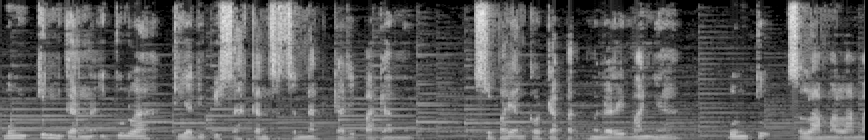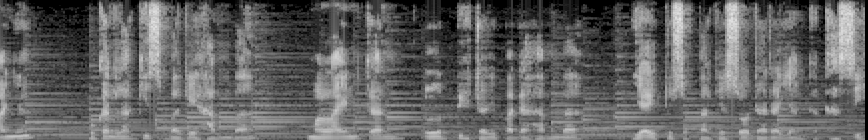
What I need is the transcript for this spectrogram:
mungkin karena itulah dia dipisahkan sejenak daripadamu, supaya engkau dapat menerimanya untuk selama-lamanya, bukan lagi sebagai hamba, melainkan lebih daripada hamba, yaitu sebagai saudara yang kekasih.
